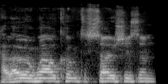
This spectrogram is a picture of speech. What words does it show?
Hello and welcome to Socialism,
